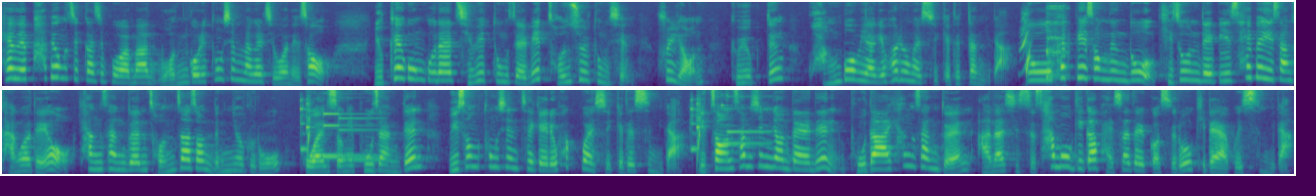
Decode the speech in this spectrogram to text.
해외 파병지 까지 포함한 원거리 통신망을 지원해서 육해공군의 지휘 통제 및 전술 통신, 훈련, 교육 등 광범위하게 활용할 수 있게 됐답니다. 또 회피 성능도 기존 대비 3배 이상 강화되어 향상된 전자전 능력으로 보안성이 보장된 위성 통신 체계를 확보할 수 있게 됐습니다. 2030년대에는 보다 향상된 아나시스 3호기가 발사될 것으로 기대하고 있습니다.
